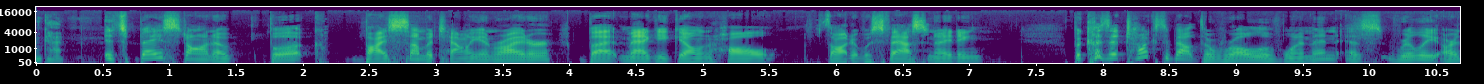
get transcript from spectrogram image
Okay. It's based on a book by some Italian writer, but Maggie Gyllenhaal thought it was fascinating because it talks about the role of women as really are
